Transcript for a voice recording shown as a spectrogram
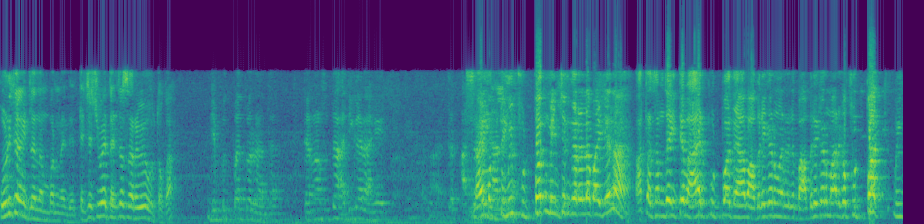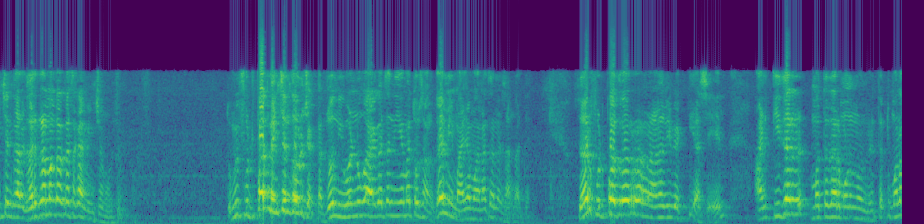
कोणी सांगितलं नंबर नाही देत? त्याच्याशिवाय त्यांचा सर्वे होतो का? जे फुटपाथवर राहतात त्यांना सुद्धा अधिकार आहे. नाही मग तुम्ही? फुटपाथ मेन्शन करायला पाहिजे ना. आता समजा इथे बाहेर फुटपाथ आहे हा बाबरेकर मार्ग. बाबरेकर मार्ग फुटपाथ मेन्शन करा. घर क्रमांक कसं काय मेन्शन होऊ शकतो? तुम्ही फुटपाथ मेन्शन करू शकता. जो निवडणूक आयोगाचा नियम आहे तो सांगतोय मी. माझ्या मनाचा नाही सांगत आहे. जर फुटपाथवर राहणारी व्यक्ती असेल आणि ती जर मतदार म्हणून नोंदली तर तुम्हाला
